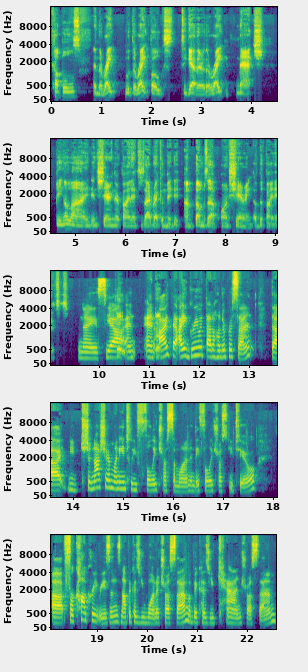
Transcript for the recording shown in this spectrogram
couples and the right with the right folks together the right match being aligned and sharing their finances i recommend it i'm thumbs up on sharing of the finances Nice. Yeah. Oh. And and Oh. I I agree with that 100% that you should not share money until you fully trust someone and they fully trust you too. Uh, for concrete reasons, not because you want to trust them, but because you can trust them.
